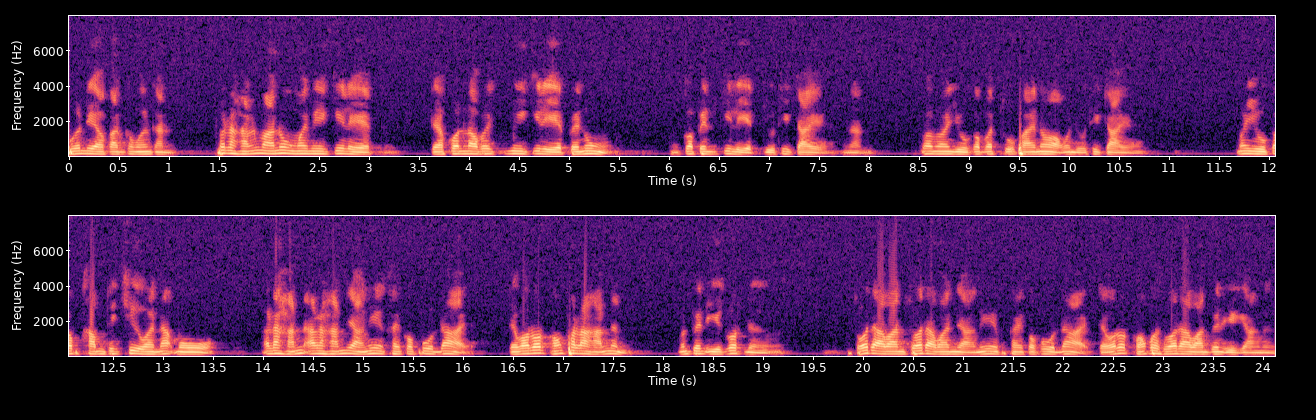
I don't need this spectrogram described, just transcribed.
พื้นเดียวกันก็เหมือนกัน พระอรหันต์มานุ่งไม่มีกิเลสแต่คนเราไปมีกิเลสไปนุ่ง ก็เป็นกิเลสอยู่ที่ใจนั่นว่ามาอยู่กับวัตถุภายนอกมันอยู่ที่ใจมาอยู่กับคำที่ชื่อว่านะโม อรหันต์อรหันต์อย่างนี้ใครก็พูดได้ แต่ว่ารถของพระอรหันต์นั่นมันเป็นอีกรถหนึ่งสวสดาวันสวสดาวันอย่างนี้ใครก็พูดได้ แต่ว่ารถของพระสวสดาวันเป็นอีกอย่างหนึ่ง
